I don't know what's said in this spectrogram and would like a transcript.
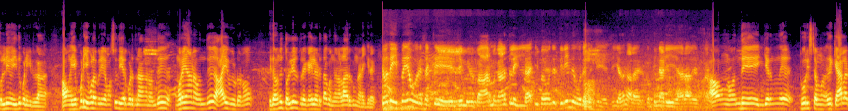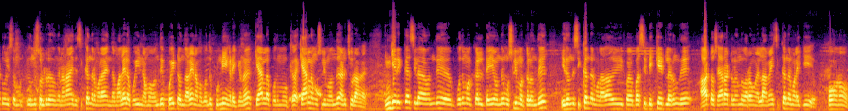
சொல்லி இது பண்ணிக்கிட்டு இருக்காங்க. அவங்க எப்படி இவ்வளவு பெரிய மசூதி ஏற்படுத்தினாங்கன்னு வந்து முறையான வந்து ஆய்வு விடணும். இதை வந்து தொழில் துறை கையில் எடுத்தா கொஞ்சம் நல்லா இருக்கும்னு நினைக்கிறேன். இது வந்து இப்பயே ஒரு சக்தி ஜிம் இது இப்போ ஆரம்ப காலத்துல இல்ல. இப்போ வந்து திடீர்னு ஒரு எதனால இருக்கும்? பின்னாடி யாராவது அவங்க வந்து இங்க இருந்து டூரிஸ்டம் இது கேரளா டூரிஸ்டம் வந்து சொல்றது வந்து என்னன்னா இது சிக்கந்தர் மலை இந்த மலையில போய் நம்ம வந்து போயிட்டு வந்தாலே நமக்கு வந்து புண்ணியம் கிடைக்கும்னு கேரளா பொதும கேரளா முஸ்லீம் வந்து அனுப்பிச்சுடுறாங்க. இங்க இருக்க சில வந்து பொதுமக்கள்கிட்டயும் வந்து முஸ்லீம் மக்கள் வந்து இது வந்து சிக்கந்தர் மலை. அதாவது இப்போ பஸ் டிக்கெட்ல இருந்து ஆட்டோ ஷேர் ஆட்டோல இருந்து வரவங்க எல்லாமே சிக்கந்தர் மலைக்கு போகணும்.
